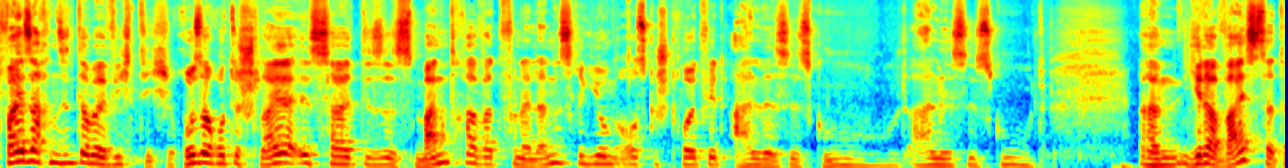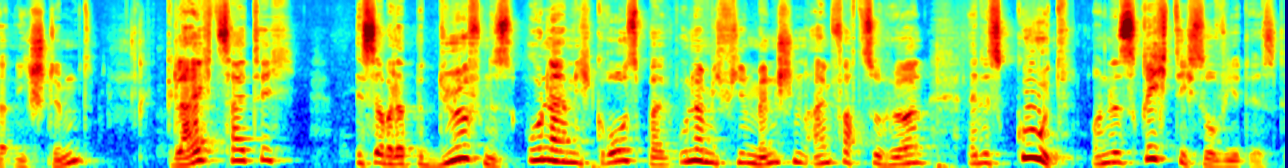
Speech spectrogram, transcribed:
zwei Sachen sind dabei wichtig. Rosarote Schleier ist halt dieses Mantra, was von der Landesregierung ausgestreut wird. Alles ist gut, alles ist gut. Ähm, jeder weiß, dass das nicht stimmt. Gleichzeitig ist aber das Bedürfnis unheimlich groß bei unheimlich vielen Menschen, einfach zu hören, es ist gut und es ist richtig so, wie es ist.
